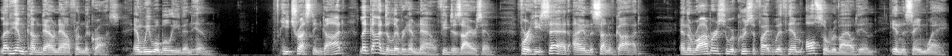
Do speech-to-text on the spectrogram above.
Let him come down now from the cross, and we will believe in him. He trusts in God. Let God deliver him now, if he desires him. For he said, I am the Son of God. And the robbers who were crucified with him also reviled him in the same way.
